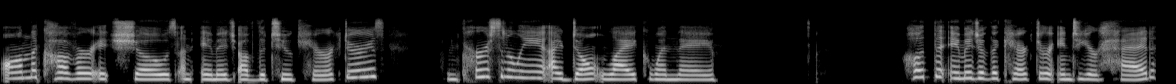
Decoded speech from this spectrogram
on the cover it shows an image of the two characters. And personally, I don't like when they put the image of the character into your head.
